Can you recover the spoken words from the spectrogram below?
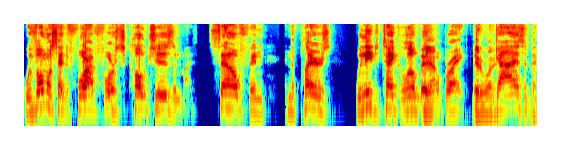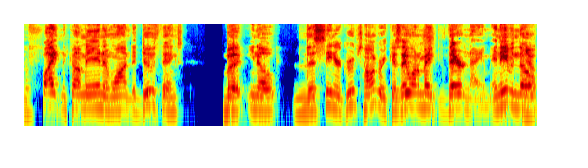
we've almost had to for I've coaches and myself and and the players. We need to take a little bit Yeah. of a break. But guys have been Uh-huh. fighting to come in and wanting to do things, but you know the senior group's hungry because they want to make their name. And even though Yep.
